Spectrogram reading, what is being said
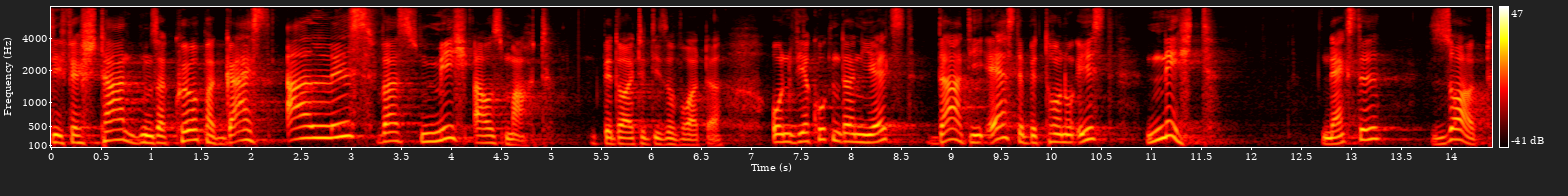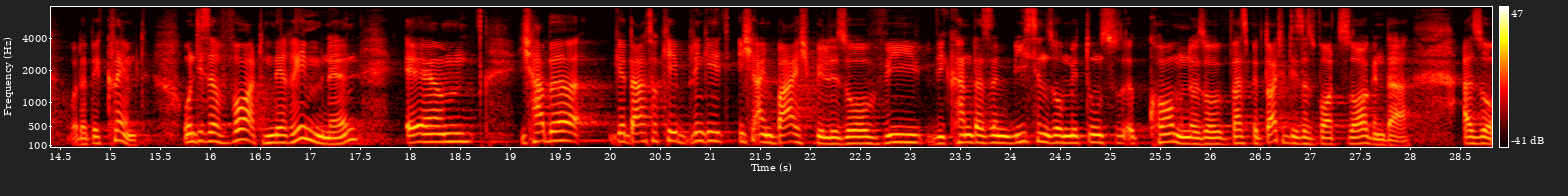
die Verstand, unser Körper, Geist, alles, was mich ausmacht, bedeutet diese Worte. Und wir gucken dann jetzt, da die erste Betonung ist nicht. Nächste sorgt oder beklemmt. Und dieser Wort Merimnen, ähm, ich habe gedacht, okay, bringe ich ein Beispiel, so wie, wie kann das ein bisschen so mit uns äh, kommen, also was bedeutet dieses Wort Sorgen da? Also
